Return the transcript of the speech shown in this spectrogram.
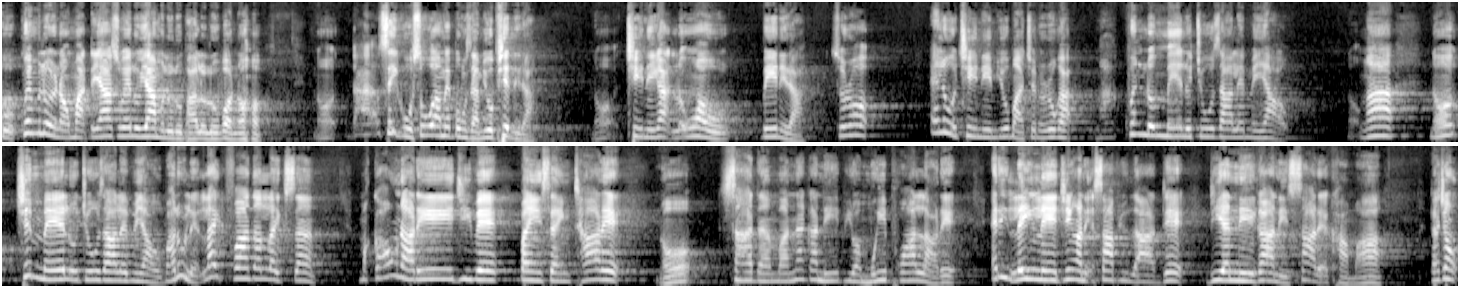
ကိုခွင့်မလွတ်ရင်တော့မှတရားစွဲလို့ရမလို့လို့ဘာလို့လို့ပေါ့နော်နော်ဒါစိတ်ကိုစိုးရမယ့်ပုံစံမျိုးဖြစ်နေတာနော်ခြေနေကလုံးဝကိုပေးနေတာဆိုတော့အဲ့လိုအခြေအနေမျိုးမှာကျွန်တော်တို့ကငါခွင့်လွတ်မယ်လို့စူးစမ်းလည်းမရဘူးနော်ငါနော်ချစ်မယ်လို့စူးစမ်းလည်းမရဘူးဘာလို့လဲ like father like son မကောင်းတာတွေကြီးပဲပိုင်ဆိုင်ထားတဲ့နော်စာတန်မာနကနေပြီးတော့မွေးဖွားလာတဲ့အဲ့ဒီလိန်လင်ချင်းကနေအစပြုလာတဲ့ DNA ကနေစတဲ့အခါမှာ ဒါကြောင့်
